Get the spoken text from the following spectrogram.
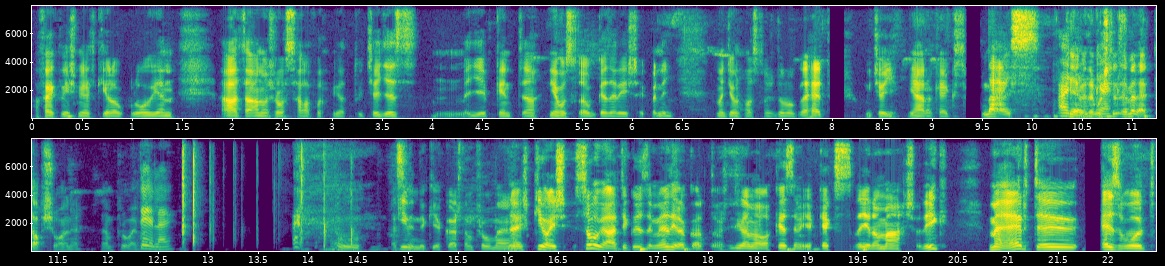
a fekvés miatt kialakuló ilyen általános rossz állapot miatt. Úgyhogy ez egyébként a ilyen hosszú távú kezelésekben egy nagyon hasznos dolog lehet. Úgyhogy jár a kex. Nice. Adjunk Kérlek, most be lehet tapsolni. Nem próbálj meg. Tényleg. Ú, ezt Ki- mindig ki akartam próbálni. Na és ki is szolgálati közlemény, ezért akartam most dilemmával kezdeni, hogy a kex legyen a második, mert ö, ez volt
